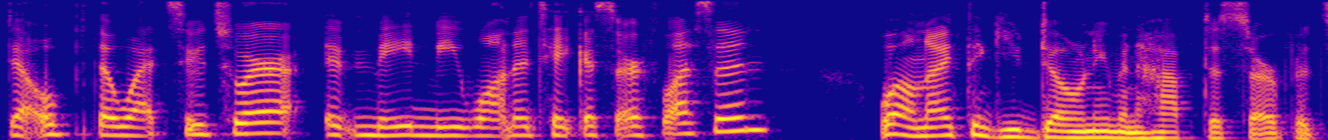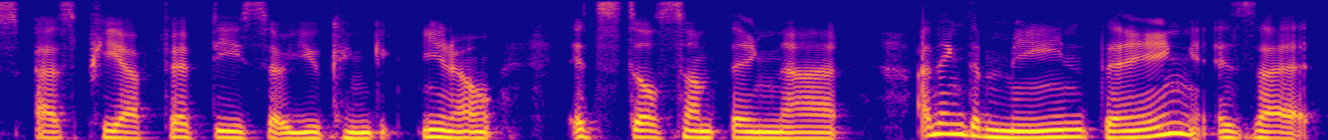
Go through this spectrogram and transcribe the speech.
dope the wetsuits were, it made me want to take a surf lesson. Well, and I think you don't even have to surf. It's SPF 50, so you can, you know, it's still something that I think the main thing is that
